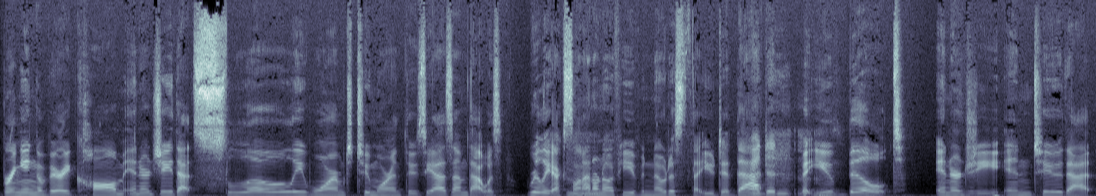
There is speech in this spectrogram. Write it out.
bringing a very calm energy that slowly warmed to more enthusiasm. That was really excellent. I don't know if you even noticed that you did that. Mm. I didn't. But you built energy into that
